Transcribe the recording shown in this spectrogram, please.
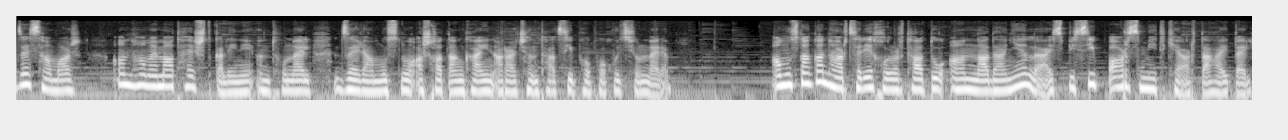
ձեզ համար անհամեմատ հեշտ կլինի ընդունել ձեր ամուսնու աշխատանքային առաջընթացի փոփոխությունները։ Ամուսնական հարցերի խորհրդատու Աննա Դանիելը այսպիսի པարզ միտք է արտահայտել.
